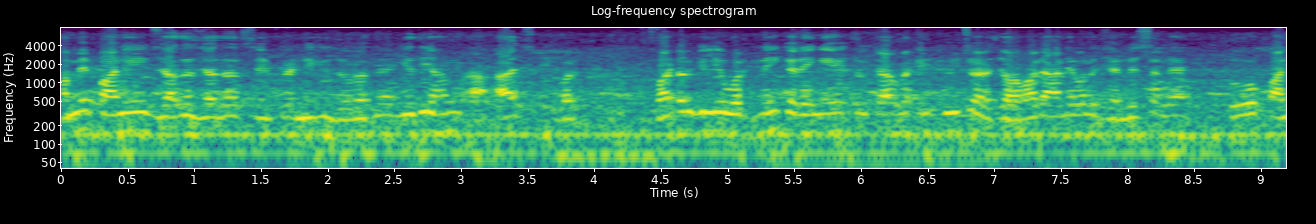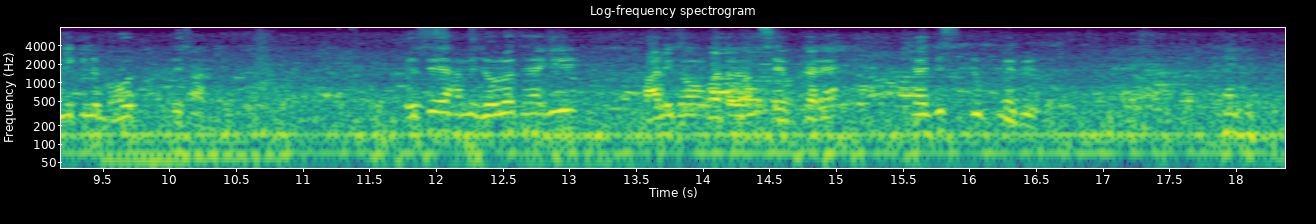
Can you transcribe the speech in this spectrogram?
हमें पानी ज़्यादा से ज़्यादा सेव करने की ज़रूरत है। यदि हम आज वर्क वाटर के लिए वर्क नहीं करेंगे तो क्या होगा? इन फ्यूचर जो हमारे आने वाला जनरेशन है तो वो पानी के लिए बहुत परेशान है। इसलिए हमें ज़रूरत है कि पानी को वाटर हम सेव करें चाहे जिस युग में भी हो। थैंक यू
